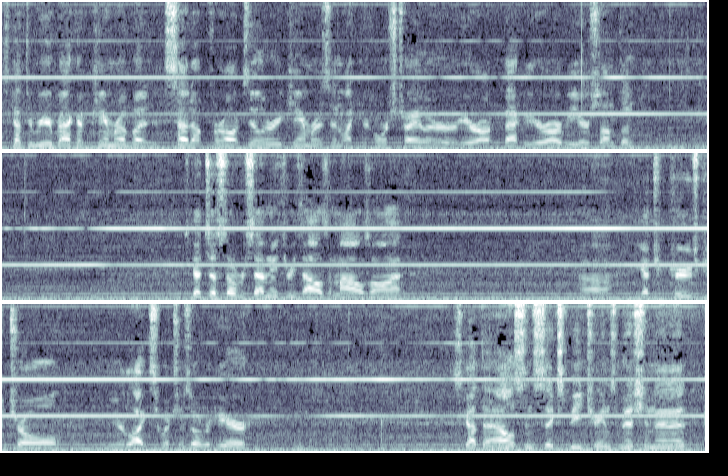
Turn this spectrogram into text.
It's got the rear backup camera, but it's set up for auxiliary cameras in like your horse trailer or your back of your RV or something. It's got just over 73,000 miles on it. Uh, you got your cruise control, your light switches over here. It's got the Allison six-speed transmission in it.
